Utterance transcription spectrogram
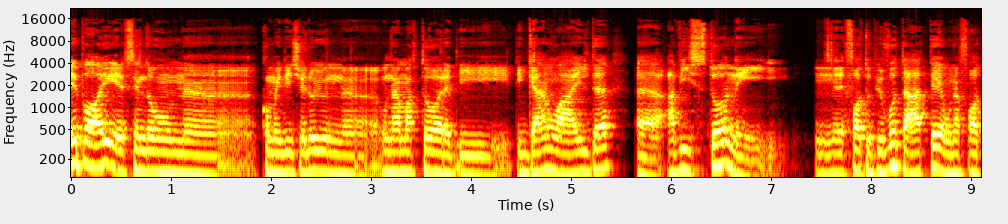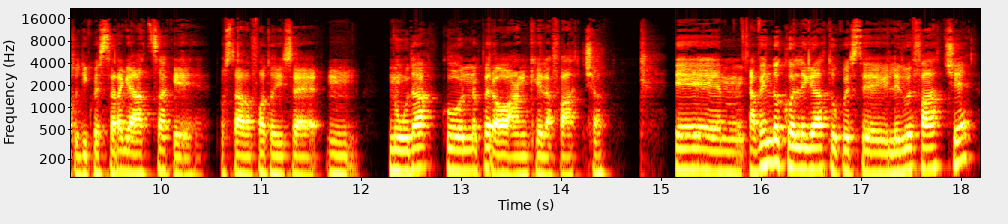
e poi, essendo un, come dice lui, un, un amatore di, di Gun Wild, uh, ha visto nei, nelle foto più votate una foto di questa ragazza che postava foto di sé mh, mm, nuda, con però anche la faccia. E, mh, avendo collegato queste le due facce,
